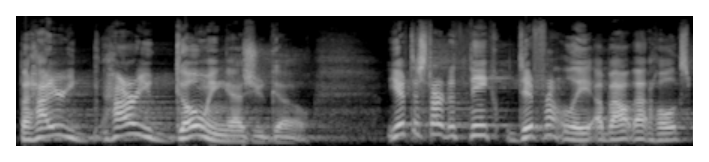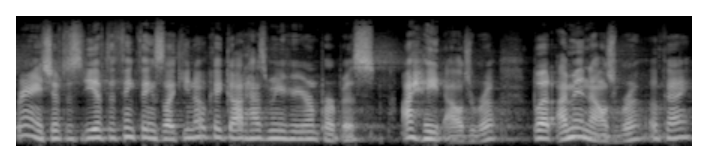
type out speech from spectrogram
But how are you how are you going as you go? You have to start to think differently about that whole experience. You have to, you have to think things like, you know, okay, God has me here on purpose. I hate algebra, but I'm in algebra, okay?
